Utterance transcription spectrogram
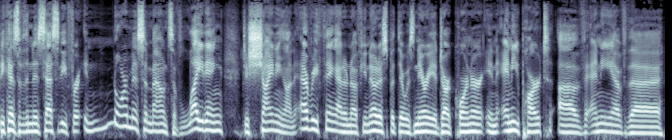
because of the necessity for enormous amounts of lighting just shining on everything. I don't know if you noticed, but there was nary a dark corner in any part of any of the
